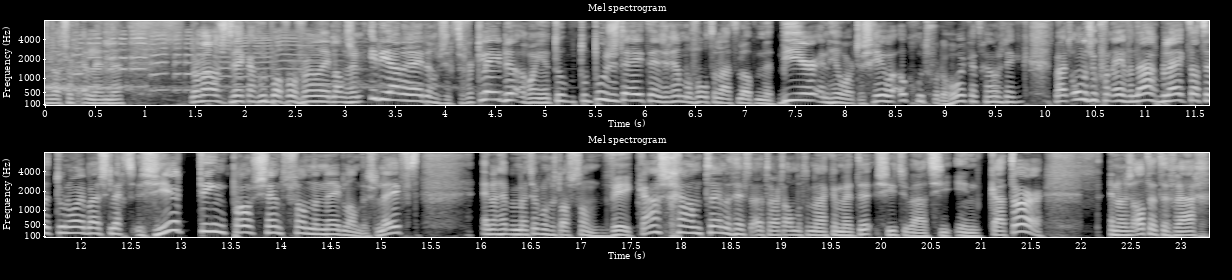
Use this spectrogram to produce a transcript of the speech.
en dat soort ellende. Normaal is het WK voetbal voor veel Nederlanders een ideale reden om zich te verkleden, oranje tom- tompoezen te eten en zich helemaal vol te laten lopen met bier en heel hard te schreeuwen. Ook goed voor de horeca trouwens, denk ik. Maar uit onderzoek van één vandaag blijkt dat het toernooi bij slechts 14% van de Nederlanders leeft. En dan hebben mensen ook nog eens last van WK-schaamte. En dat heeft uiteraard allemaal te maken met de situatie in Qatar. En dan is altijd de vraag:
